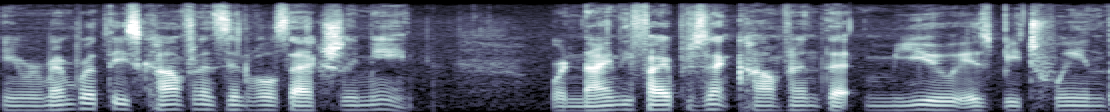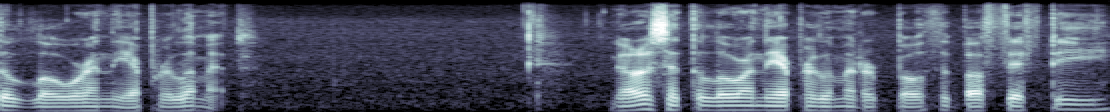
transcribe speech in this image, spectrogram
you remember what these confidence intervals actually mean? We're 95% confident that mu is between the lower and the upper limit. Notice that the lower and the upper limit are both above 50.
